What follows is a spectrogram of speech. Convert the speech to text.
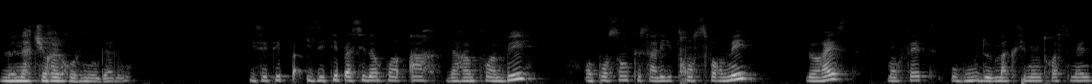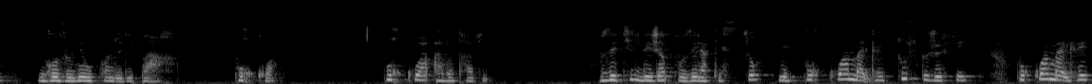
le naturel revenait au galop. Ils étaient, ils étaient passés d'un point A vers un point B en pensant que ça allait transformer le reste. Mais en fait, au bout de maximum trois semaines, et revenez au point de départ. Pourquoi? Pourquoi à votre avis? Vous est-il déjà posé la question, mais pourquoi malgré tout ce que je fais Pourquoi malgré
